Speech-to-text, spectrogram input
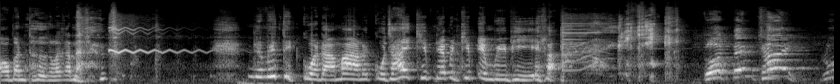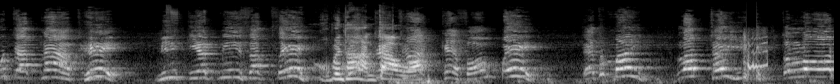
เอาบันเทิงแล้วกันนะเนี่ยไม่ติดกลัวดราม่านะกูจะให้คลิปเนี้ยเป็นคลิป MVP ไอ้สัสกดเป็นใช่รู้จักหน้าที่มีเกียรติมีศักดิ์ศรีโอ้เป็นทหารเก่าเหรอแค่สองปี แต่ทำไมรับใช้หญิงตลอด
